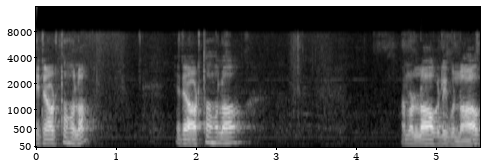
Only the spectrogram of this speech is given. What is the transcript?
এটার অর্থ হলো, এটার অর্থ হলো আমরা লগ লিখব লগ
